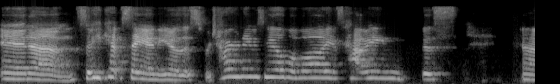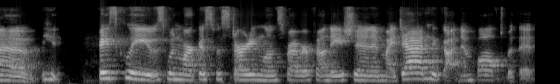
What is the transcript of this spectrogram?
And um, so he kept saying, you know, this retired Navy SEAL, blah blah. He's having this. Uh, he, basically, it was when Marcus was starting Lone Survivor Foundation, and my dad had gotten involved with it.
